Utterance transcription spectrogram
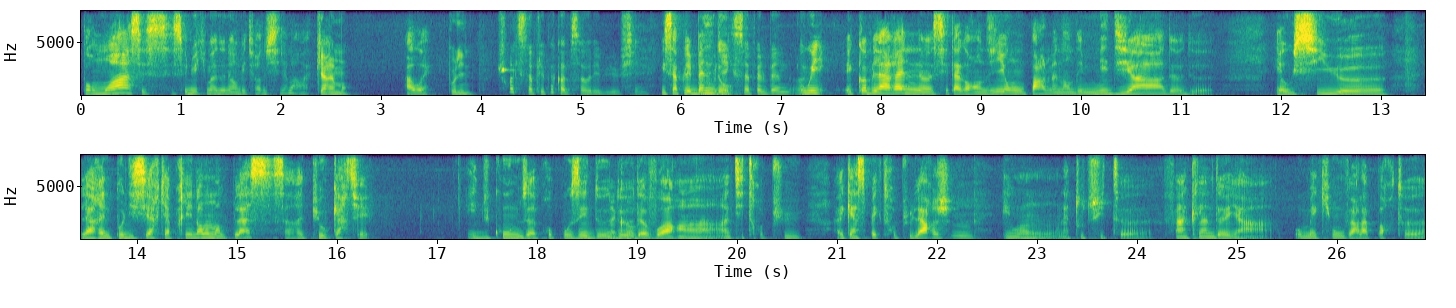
Pour moi, c'est celui qui m'a donné envie de faire du cinéma. ouais. Carrément. Ah ouais. Pauline Je crois qu'il s'appelait pas comme ça au début, le film. Il s'appelait Bendo. qu'il s'appelle Ben. ouais. Oui, et comme la reine s'est agrandie, on parle maintenant des médias. De, de- Il y a aussi eu euh, la reine policière qui a pris énormément de place. Ça ne s'arrête plus au quartier. Et du coup, on nous a proposé de- de- D'accord. d'avoir un, un titre plus, avec un spectre plus large. Mm. Et on, on a tout de suite euh, fait un clin d'œil aux mecs qui ont ouvert la porte euh,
